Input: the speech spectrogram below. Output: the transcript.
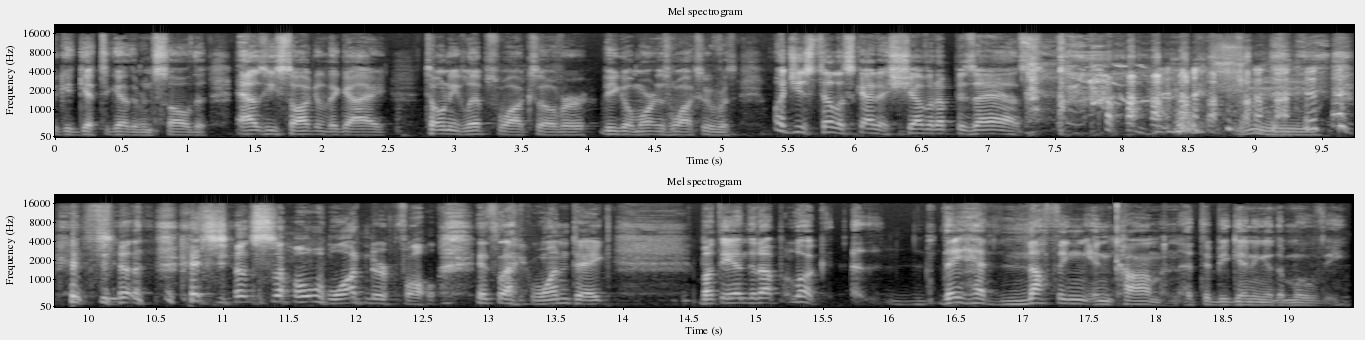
we could get together and solve it." As he's talking to the guy, Tony Lips walks over. Viggo Mortensen walks over. Why don't you just tell this guy to shove it up his ass? it's, just, it's just so wonderful. It's like one take, but they ended up. Look, they had nothing in common at the beginning of the movie,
